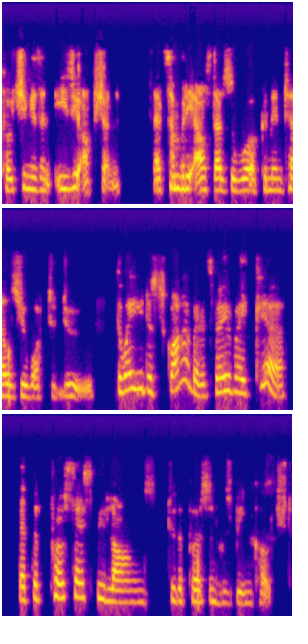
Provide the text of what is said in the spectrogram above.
coaching is an easy option, that somebody else does the work and then tells you what to do. The way you describe it, it's very, very clear that the process belongs to the person who's being coached.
